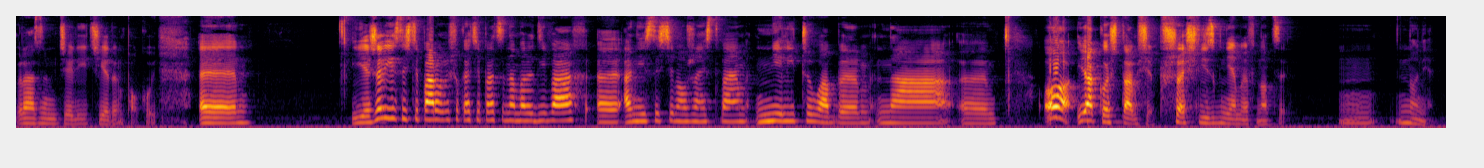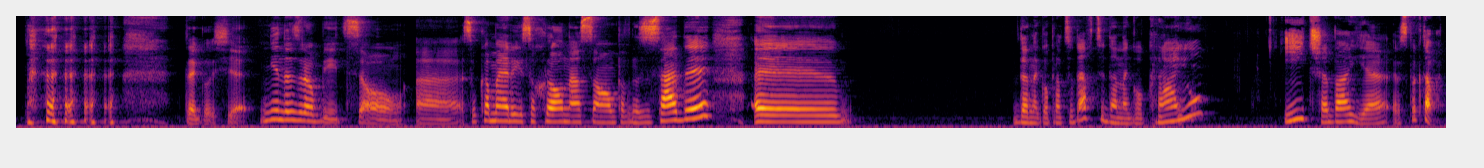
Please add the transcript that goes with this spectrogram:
y, razem dzielić jeden pokój. Jeżeli jesteście parą i szukacie pracy na Malediwach, e, a nie jesteście małżeństwem, nie liczyłabym na e, o, jakoś tam się prześlizgniemy w nocy. Mm, no nie. Tego się nie da zrobić. Są, e, są kamery, jest ochrona, są pewne zasady danego pracodawcy, danego kraju i trzeba je respektować.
